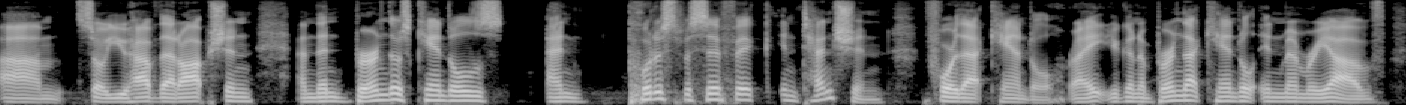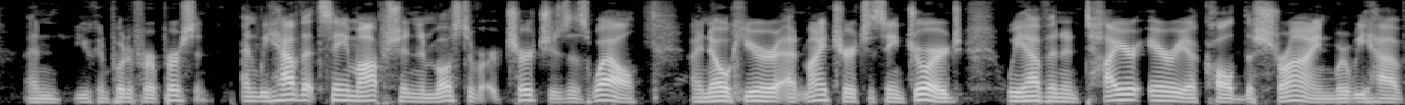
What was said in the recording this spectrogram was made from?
Um, so you have that option, and then burn those candles and put a specific intention for that candle. Right, you're going to burn that candle in memory of, and you can put it for a person. And we have that same option in most of our churches as well. I know here at my church at St. George, we have an entire area called the Shrine where we have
